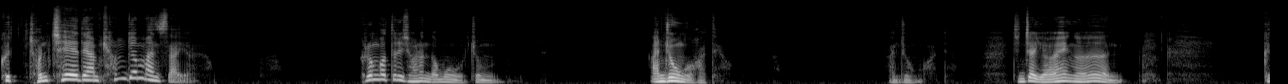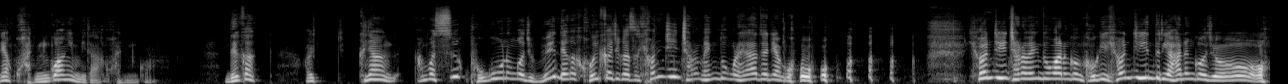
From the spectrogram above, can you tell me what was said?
그 전체에 대한 편견만 쌓여요. 그런 것들이 저는 너무 좀 안 좋은 것 같아요. 안 좋은 것 같아요. 진짜 여행은 그냥 관광입니다. 관광. 내가 그냥 한번 쓱 보고 오는 거지 왜 내가 거기까지 가서 현지인처럼 행동을 해야 되냐고. 현지인처럼 행동하는 건 거기 현지인들이 하는 거죠.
